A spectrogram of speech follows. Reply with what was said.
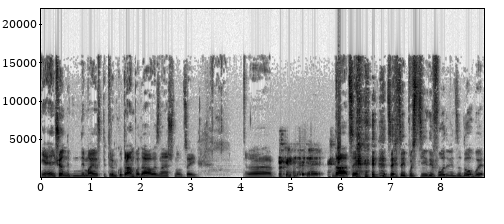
Ні, я нічого не, не маю в підтримку Трампа, да, але знаєш, ну, цей. Е. Да, це, це, цей постійний фон він задовбує.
